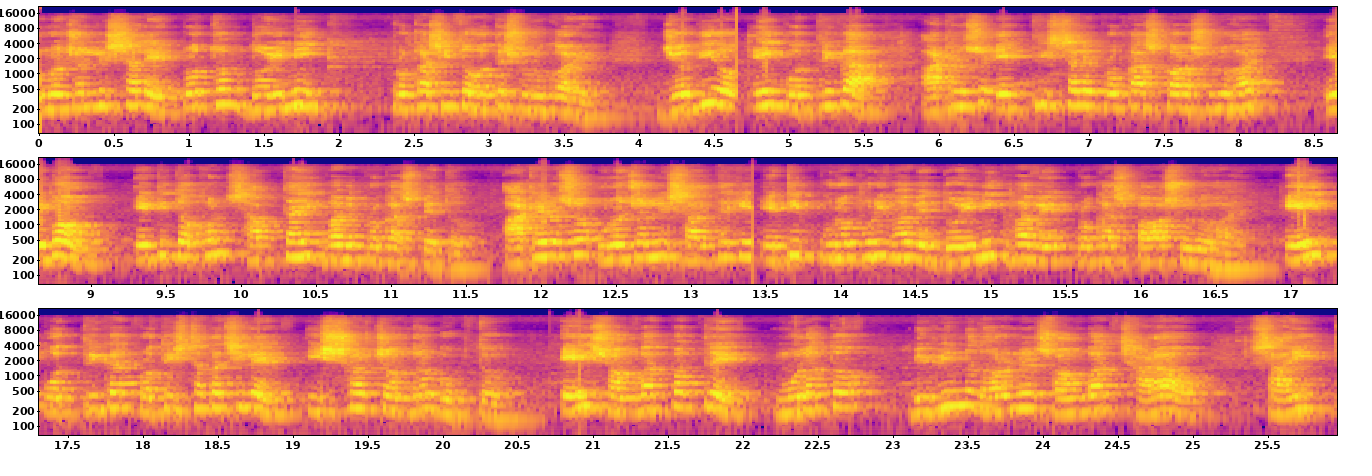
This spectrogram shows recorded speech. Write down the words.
উনচল্লিশ সালে প্রথম দৈনিক প্রকাশিত হতে শুরু করে। যদিও এই পত্রিকা আঠেরোশো একত্রিশ সালে প্রকাশ করা শুরু হয় এবং এটি তখন সাপ্তাহিকভাবে প্রকাশ পেত। আঠেরোশো উনচল্লিশ সাল থেকে এটি পুরোপুরিভাবে দৈনিকভাবে প্রকাশ পাওয়া শুরু হয়। এই পত্রিকার প্রতিষ্ঠাতা ছিলেন ঈশ্বরচন্দ্র গুপ্ত। এই সংবাদপত্রে মূলত বিভিন্ন ধরনের সংবাদ ছাড়াও সাহিত্য,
